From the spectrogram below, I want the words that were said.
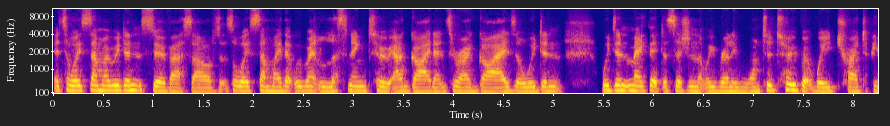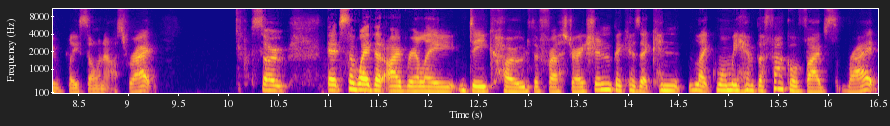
It's always some way we didn't serve ourselves. It's always some way that we weren't listening to our guidance or our guides, or we didn't we didn't make that decision that we really wanted to, but we tried to people please someone else, right? So that's the way that I really decode the frustration because it can like when we have the fuck off vibes, right?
